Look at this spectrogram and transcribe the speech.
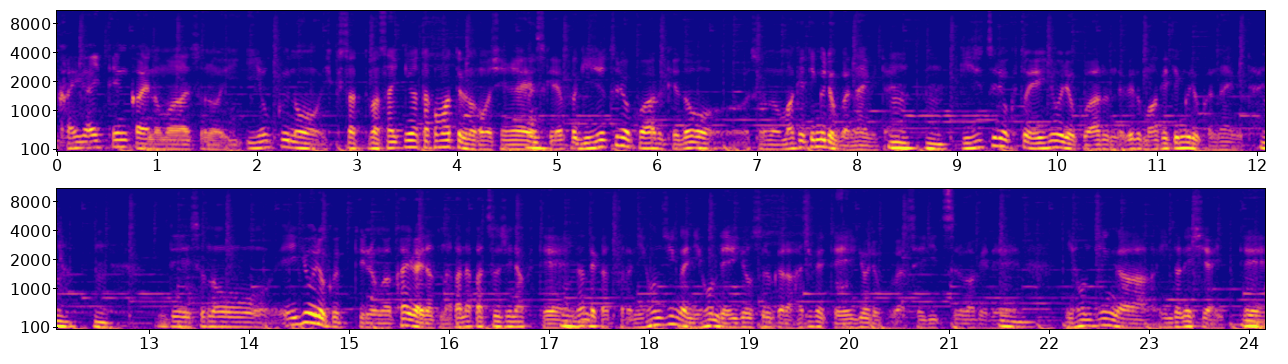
海外展開のまあその意意欲の低さって、まあ、最近は高まってるのかもしれないですけど、やっぱ技術力はあるけどそのマーケティング力がないみたいうんな、技術力と営業力はあるんだけどマーケティング力がないみたいうんな、でその営業力っていうのが海外だとなかなか通じなくて、うんなんでかって言ったら日本人が日本で営業するから初めて営業力が成立するわけで、日本人がインドネシア行って、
